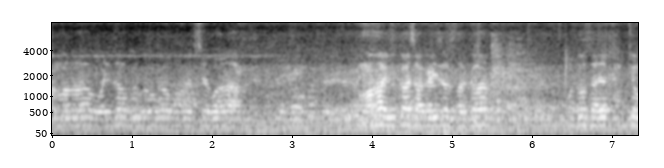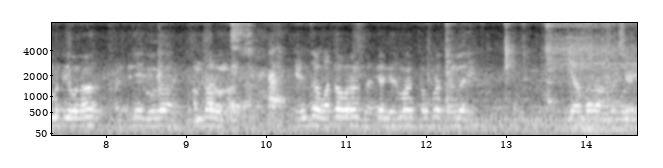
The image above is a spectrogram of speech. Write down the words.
आम्हाला वैजापूर गंगापूर महाविकास आघाडीचं सरकार उद्धव साहेब मुख्यमंत्री होणार आणि दिनेश गोला आमदार होणार. यांचं वातावरण सध्या निर्माण चौकडं चांगलं आहे. ही आम्हाला अपेक्षा आहे.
